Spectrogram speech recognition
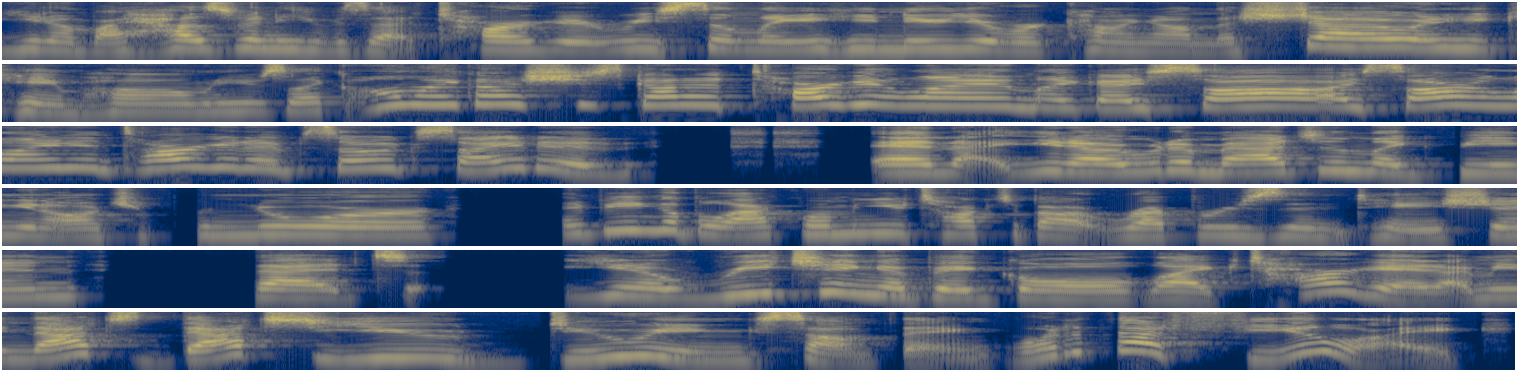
you know, my husband, he was at Target recently. He knew you were coming on the show and he came home and he was like, "Oh my gosh, she's got a Target line. Like I saw I saw her line in Target. I'm so excited." And you know, I would imagine like being an entrepreneur and being a black woman, you talked about representation that you know, reaching a big goal like Target. I mean, that's that's you doing something. What did that feel like?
